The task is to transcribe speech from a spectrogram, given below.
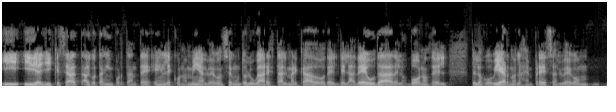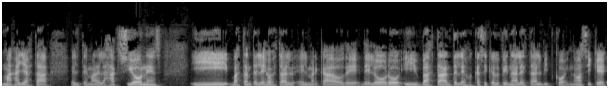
Y, y, de allí que sea algo tan importante en la economía. Luego, en segundo lugar, está el mercado de, la deuda, de los bonos de los gobiernos, las empresas. Luego, más allá está el tema de las acciones y bastante lejos está el, mercado de, del oro y bastante lejos casi que al final está el Bitcoin, ¿no? Así que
